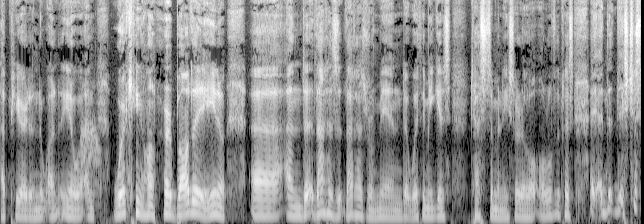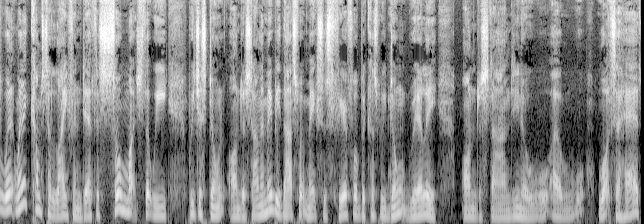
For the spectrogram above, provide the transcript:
appeared and, and, you know and working on her body, you know, uh, and that has that has remained with him. He gives testimony sort of all, all over the place. Uh, it's just when, when it comes to life and death, there's so much that we we just don't understand, and maybe that's what makes us fearful because we don't really understand, you know, uh, what's ahead.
